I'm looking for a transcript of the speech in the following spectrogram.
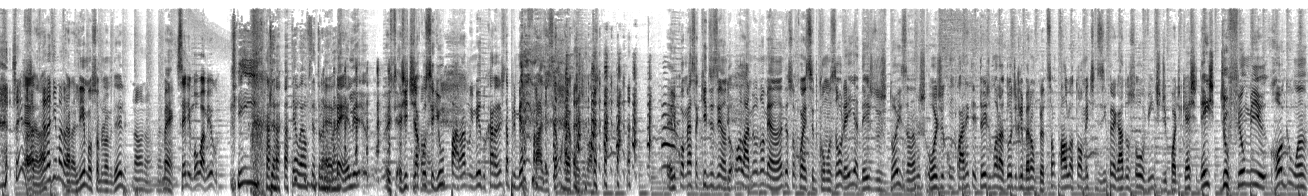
Sei lá, Será? era Lima não. Era Lima o sobrenome dele? Não, não. não. Bem, Você animou o amigo? Eita, até o Elvis entrou é, bem, ele. A gente já conseguiu parar no e-mail do cara antes da primeira frase. Esse é um recorde nosso. Ele começa aqui dizendo: Olá, meu nome é Anderson, conhecido como Zoureia desde os dois anos. Hoje, com 43, morador de Ribeirão Preto, São Paulo, atualmente desempregado. Eu sou ouvinte de podcast desde o filme Rogue One.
